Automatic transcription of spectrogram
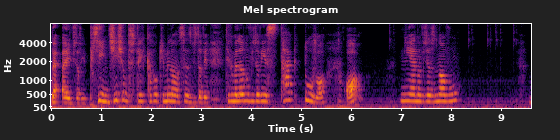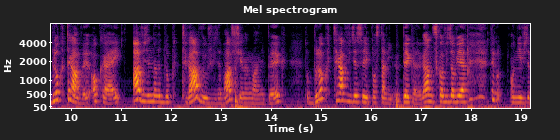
Be, ej, widzowie, 54 kawałki melona, co jest, widzowie? Tych melonów, widzowie, jest tak dużo. O! Nie, no widzę znowu. Blok trawy, okej. A, widzę nawet blok trawy już widzę, patrzcie, normalnie, pyk. To blok traw widzę sobie postawimy. Pyk, elegancko, widzowie. Tego, o nie widzę,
